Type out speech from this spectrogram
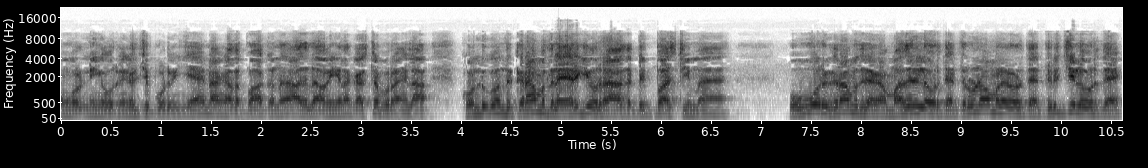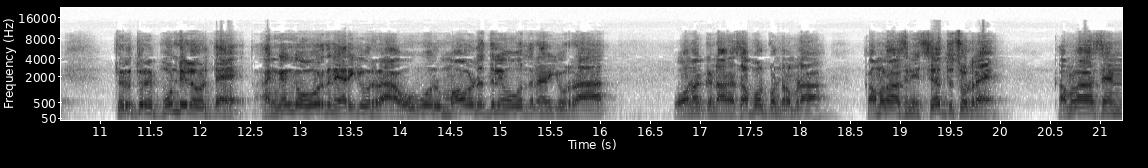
உங்கள் நீங்கள் ஒரு நிகழ்ச்சி போடுவீங்க நாங்கள் அதை பார்க்கணும் அதில் அவங்கெல்லாம் கஷ்டப்படுறாங்களா கொண்டு வந்து கிராமத்தில் இறக்கி விட்றா அந்த பிக் பாஸ் டீமை ஒவ்வொரு கிராமத்துல மதுரையில் ஒருத்தன் திருவண்ணாமலையில் ஒருத்தன் திருச்சியில் ஒருத்தன் திருத்துறை பூண்டியில் ஒருத்தன் அங்கங்கே ஒவ்வொருத்தனை இறக்கி விட்றா. ஒவ்வொரு மாவட்டத்திலயும் ஒவ்வொருத்தனை இறக்கி விட்றா. உனக்கு நாங்கள் சப்போர்ட் பண்ணுறோம்டா கமலஹாசனை சேர்த்து சொல்கிறேன் கமலஹாசன்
